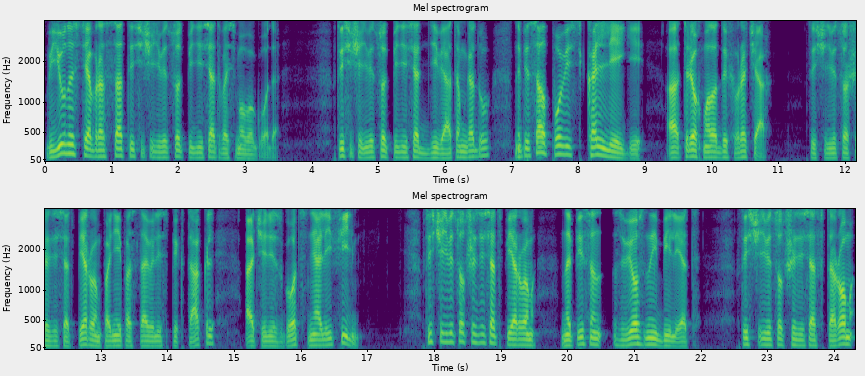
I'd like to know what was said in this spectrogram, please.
в юности образца 1958 года. В 1959 году написал повесть «Коллеги» о трех молодых врачах. В 1961 по ней поставили спектакль, а через год сняли фильм. В 1961 написан «Звездный билет», в 1962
